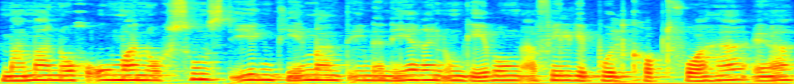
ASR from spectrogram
Mama noch Oma noch sonst irgendjemand in der näheren Umgebung eine Fehlgeburt gehabt vorher. Ja.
